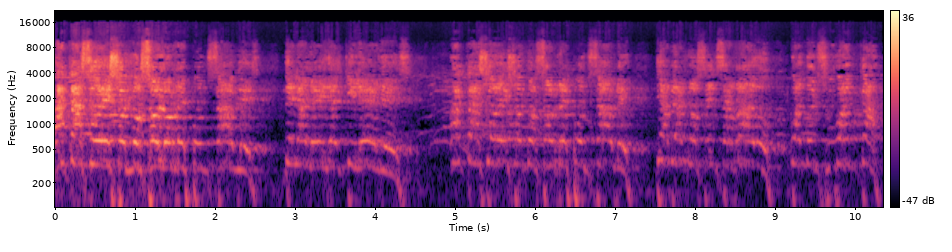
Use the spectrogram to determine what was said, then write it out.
¿Acaso ellos no son los responsables de la ley de alquileres? ¿Acaso ellos no son responsables de habernos encerrado cuando en su banca,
